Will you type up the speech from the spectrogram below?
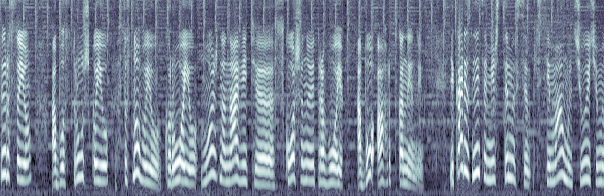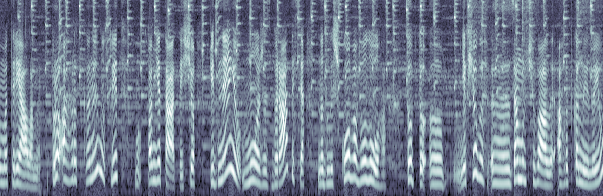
тирсою або стружкою, сосновою корою, можна навіть е, скошеною травою або агротканиною. Яка різниця між цими всіма мульчуючими матеріалами? Про агротканину слід пам'ятати, що під нею може збиратися надлишкова волога. Тобто, е, якщо ви е, замульчували агротканиною,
